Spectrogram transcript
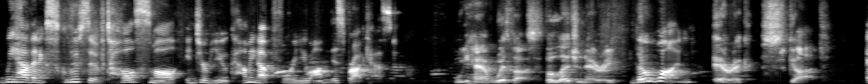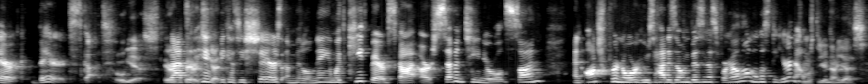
We have an exclusive tall, small interview coming up for you on this broadcast. We have with us the legendary The one, Eric Scott. Eric Baird Scott. Oh, yes. Eric That's Baird a hint Scott. because he shares a middle name with Keith Baird Scott, our 17 year old son, an entrepreneur who's had his own business for how long? Almost a year now. Almost a year now, yes.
